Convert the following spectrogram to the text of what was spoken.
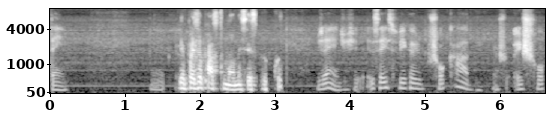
tem. Depois eu passo o nome, vocês procuram. Gente, vocês ficam chocados. É cho- É cho...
